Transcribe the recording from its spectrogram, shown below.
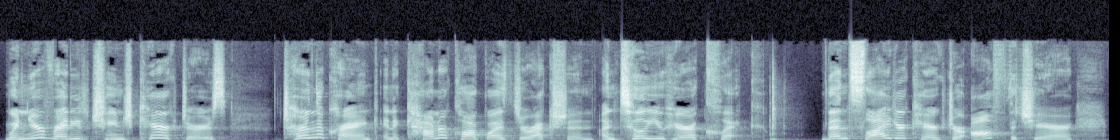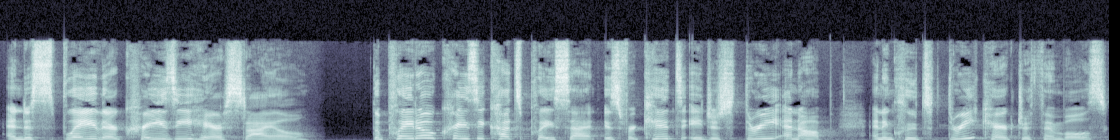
When you're ready to change characters, turn the crank in a counterclockwise direction until you hear a click. Then slide your character off the chair and display their crazy hairstyle. The Play Doh Crazy Cuts playset is for kids ages 3 and up and includes 3 character thimbles,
